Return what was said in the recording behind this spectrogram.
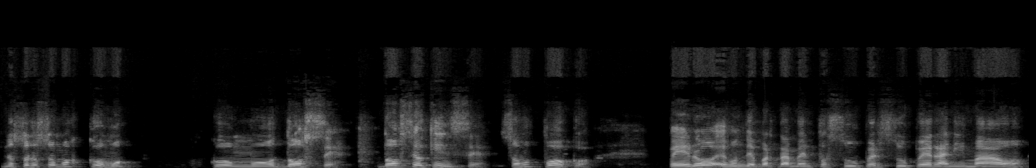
nosotros somos como, como 12, 12 o 15, somos pocos, pero es un departamento súper, súper animado,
